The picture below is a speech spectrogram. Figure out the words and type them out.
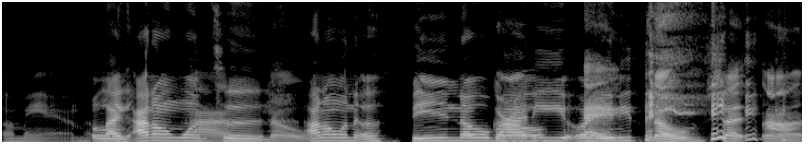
a man. Oh, like I don't want I to know. I don't want to offend nobody Girl, or hey, anything. No, shut. Uh,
